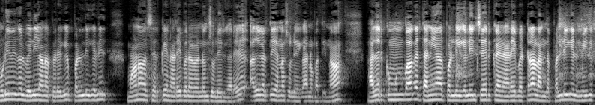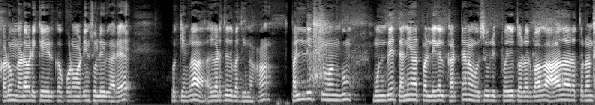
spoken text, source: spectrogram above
முடிவுகள் வெளியான பிறகு பள்ளிகளில் மாணவர் சேர்க்கை நடைபெற வேண்டும் சொல்லியிருக்காரு. அதுக்கடுத்து என்ன சொல்லியிருக்காருன்னு பார்த்தீங்கன்னா அதற்கு முன்பாக தனியார் பள்ளிகளில் சேர்க்கை நடைபெற்றால் அந்த பள்ளிகள் மீது கடும் நடவடிக்கை எடுக்கப்படும் அப்படின்னு சொல்லியிருக்காரு. ஓகேங்களா? அதுக்கடுத்தது பார்த்தீங்கன்னா பள்ளி துவங்கும் முன்பே தனியார் பள்ளிகள் கட்டணம் வசூலிப்பது தொடர்பாக ஆதாரத்துடன்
